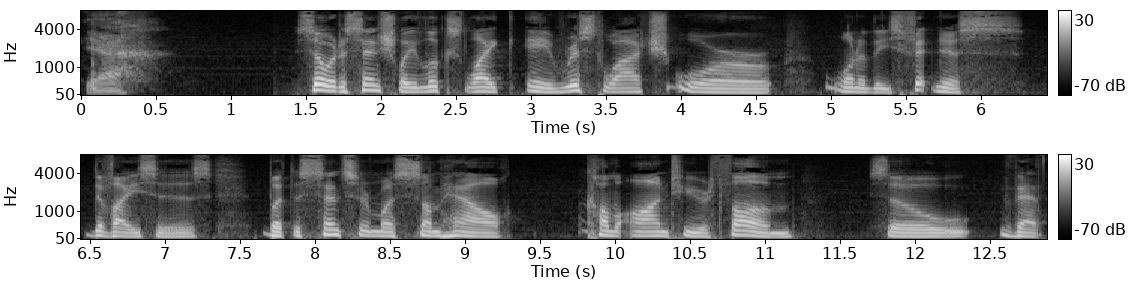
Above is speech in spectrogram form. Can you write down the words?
yeah. So it essentially looks like a wristwatch or one of these fitness devices, but the sensor must somehow come onto your thumb so that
